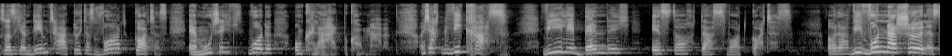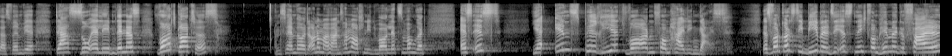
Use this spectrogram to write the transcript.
sodass ich an dem Tag durch das Wort Gottes ermutigt wurde und Klarheit bekommen habe. Und ich dachte, wie krass, wie lebendig ist doch das Wort Gottes. Oder? Wie wunderschön ist das, wenn wir das so erleben. Denn das Wort Gottes, und das werden wir heute auch nochmal hören, das haben wir auch schon die letzten Wochen gehört, es ist ja inspiriert worden vom Heiligen Geist. Das Wort Gottes, die Bibel, sie ist nicht vom Himmel gefallen,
